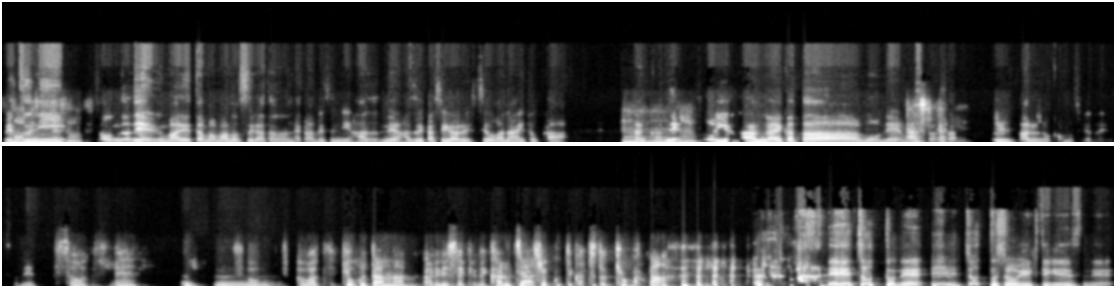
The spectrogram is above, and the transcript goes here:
別に、そんなね、生まれたままの姿なんだから別には、ね、恥ずかしがる必要がないとか、なんかね、そういう考え方もね、もしかしたら。ね、あるのかもしれないよね。そうですね。うん。そうわ極端な、あれでしたけどね、カルチャーショックっていうか、ちょっと極端。ね、ちょっとね、ちょっと衝撃的ですね。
